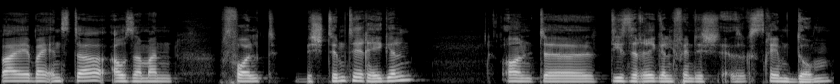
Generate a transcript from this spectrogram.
bei, bei Insta, außer man folgt bestimmte Regeln. Und äh, diese Regeln finde ich also extrem dumm.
